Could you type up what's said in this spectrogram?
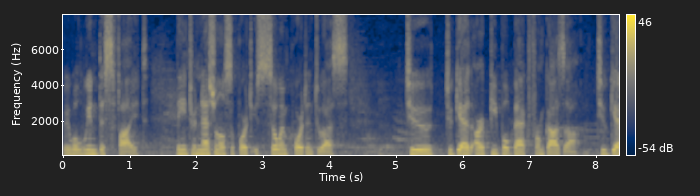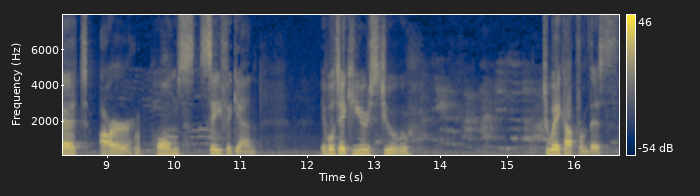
We will win this fight. the international support is so important to us to, to get our people back from Gaza, to get our homes safe again. It will take years to, to wake up from this.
